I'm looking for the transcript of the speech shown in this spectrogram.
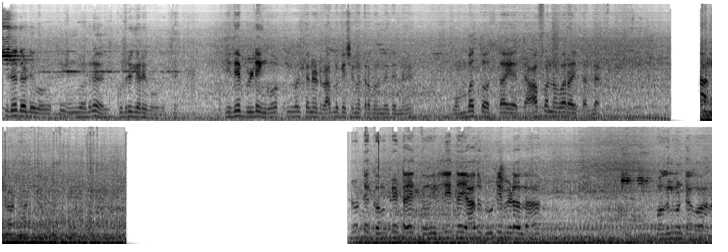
ಹಿರೇದಡ್ಡಿಗೆ ಹೋಗುತ್ತೆ, ಹಿಂಗೆ ಹೋದರೆ ಕುದುರೆಗೆರೆಗೆ ಹೋಗುತ್ತೆ. ಇದೇ ಬಿಲ್ಡಿಂಗು ಇವಾಗ ತಾನೇ ಡ್ರಾಪ್ ಲೊಕೇಶನ್ ಹತ್ರ ಬಂದಿದ್ದೇನೆ. ಒಂಬತ್ತು ಹತ್ತಾಗೈತೆ ಹಾಫ್ ಆನ್ ಅವರ್ ಆಯ್ತು ಅಲ್ಲೇ ಡ್ಯೂಟಿ ಕಂಪ್ಲೀಟ್ ಆಯಿತು, ಇಲ್ಲಿದ್ದ ಯಾರು ಡ್ಯೂಟಿ ಬೀಳಲ್ಲ. ಬಗಲ್ಗುಂಟೆಗೆ ಹೋಗೋಣ.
